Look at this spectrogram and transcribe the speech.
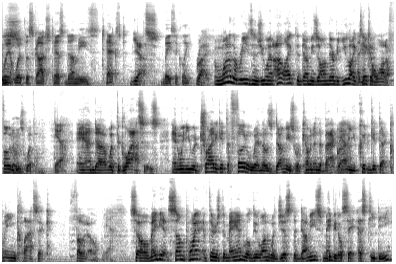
went with the Scotch Test Dummies text, Yes, basically. right. And one of the reasons you went, I like the dummies on there, but you like do taking a lot of photos with them. Yeah. and uh, with the glasses. And when you would try to get the photo in, those dummies were coming in the background, Yeah. and you couldn't get that clean classic photo. Yeah. So maybe at some point, if there's demand, we'll do one with just the dummies. Maybe it'll say STD.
